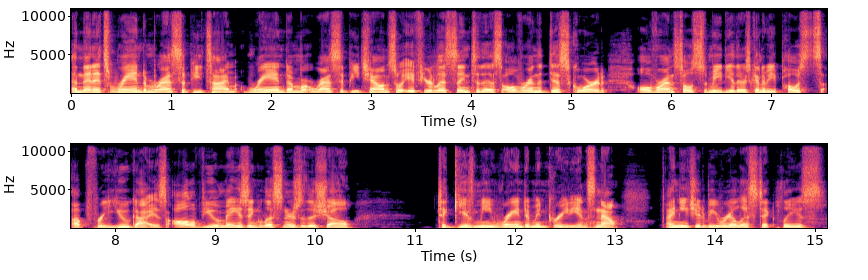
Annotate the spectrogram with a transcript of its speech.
And then it's random recipe time, random recipe challenge. So if you're listening to this over in the Discord, over on social media, there's going to be posts up for you guys, all of you amazing listeners of the show, to give me random ingredients. Now, I need you to be realistic, please.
